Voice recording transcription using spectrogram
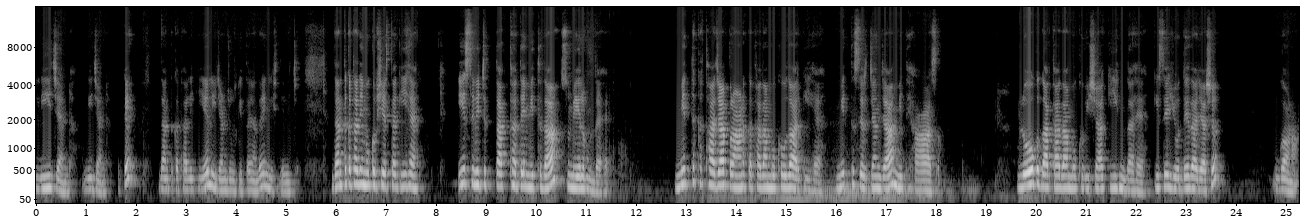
ਲੀਜੈਂਡ। ਲੀਜੈਂਡ ਓਕੇ ਦੰਤ ਕਥਾ ਲਈ ਕੀ ਹੈ? ਲੀਜੈਂਡ ਯੂਜ਼ ਕੀਤਾ ਜਾਂਦਾ ਇੰਗਲਿਸ਼ ਦੇ ਵਿੱਚ। ਦੰਤ ਕਥਾ ਦੀ ਮੁੱਖ ਵਿਸ਼ੇਸ਼ਤਾ ਕੀ ਹੈ? ਇਸ ਵਿੱਚ ਤੱਥ ਅਤੇ ਮਿੱਥ ਦਾ ਸੁਮੇਲ ਹੁੰਦਾ ਹੈ। ਮਿੱਥ ਕਥਾ ਜਾਂ ਪੁਰਾਣ ਕਥਾ ਦਾ ਮੁੱਖ ਉਦਾਹਰ ਕੀ ਹੈ? ਮਿੱਥ ਸਿਰਜਣ ਜਾਂ ਮਿਥਿਹਾਸ। ਲੋਕ ਗਾਥਾ ਦਾ ਮੁੱਖ ਵਿਸ਼ਾ ਕੀ ਹੁੰਦਾ ਹੈ? ਕਿਸੇ ਯੋਧੇ ਦਾ ਜਸ਼ ਗਾਉਣਾ।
